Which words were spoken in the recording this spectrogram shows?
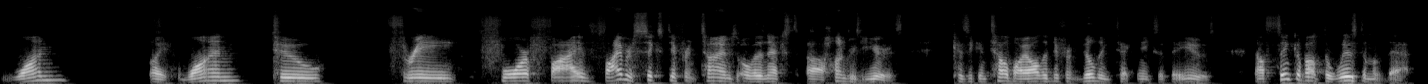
one, like one, two, three, four, five, five or six different times over the next uh, hundred years, because you can tell by all the different building techniques that they use. Now think about the wisdom of that.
